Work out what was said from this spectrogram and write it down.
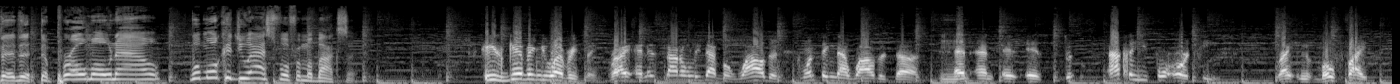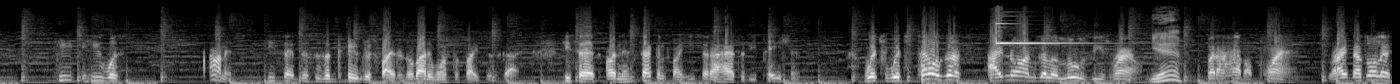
the the promo. Now, what more could you ask for from a boxer? He's giving you everything, right? And it's not only that, but Wilder. One thing that Wilder does, and and is, is after he fought Ortiz, right in both fights, he he was honest. He said, "This is a dangerous fighter. Nobody wants to fight this guy." He said on his second fight, he said, "I had to be patient," which which tells us, "I know I'm gonna lose these rounds, Yeah, but I have a plan." Right? That's all. It,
